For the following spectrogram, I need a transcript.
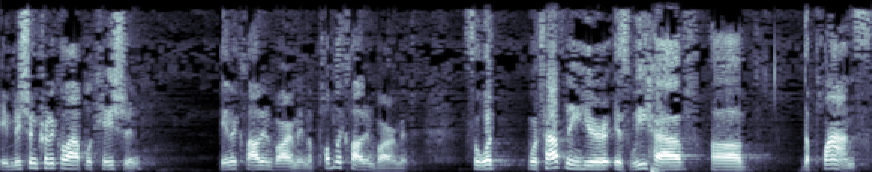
a mission critical application in a cloud environment, in a public cloud environment. So what, what's happening here is we have uh, the plans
